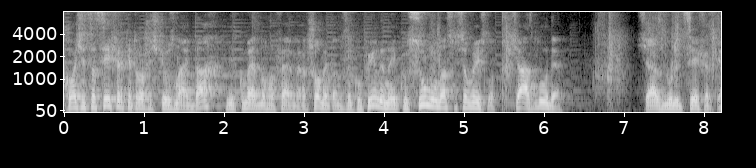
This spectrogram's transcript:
Хочеться циферки трошечки узнати, да? від кумедного фермера. Що ми там закупили, на яку суму у нас усе вийшло. Зараз буде. Зараз будуть циферки.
